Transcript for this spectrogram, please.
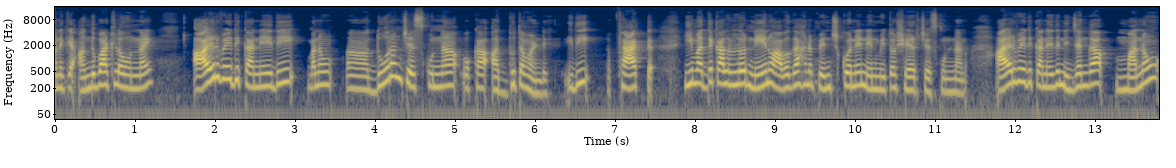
మనకి అందుబాటులో ఉన్నాయి. ఆయుర్వేదిక్ అనేది మనం దూరం చేసుకున్న ఒక అద్భుతం అండి. ఇది ఫ్యాక్ట్. ఈ మధ్య కాలంలో నేను అవగాహన పెంచుకొనే నేను మీతో షేర్ చేసుకుంటున్నాను. ఆయుర్వేదిక్ అనేది నిజంగా మనం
